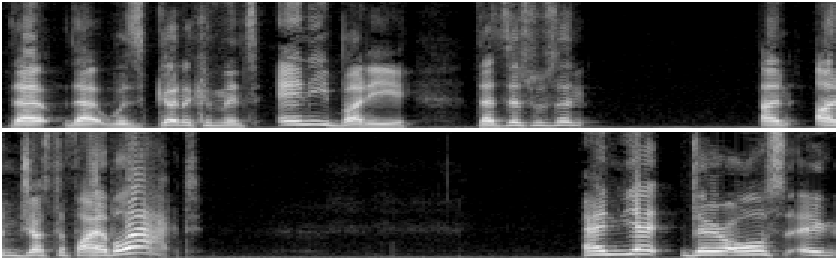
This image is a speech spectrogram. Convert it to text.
that that was going to convince anybody that this was an an unjustifiable act. And yet they're all saying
